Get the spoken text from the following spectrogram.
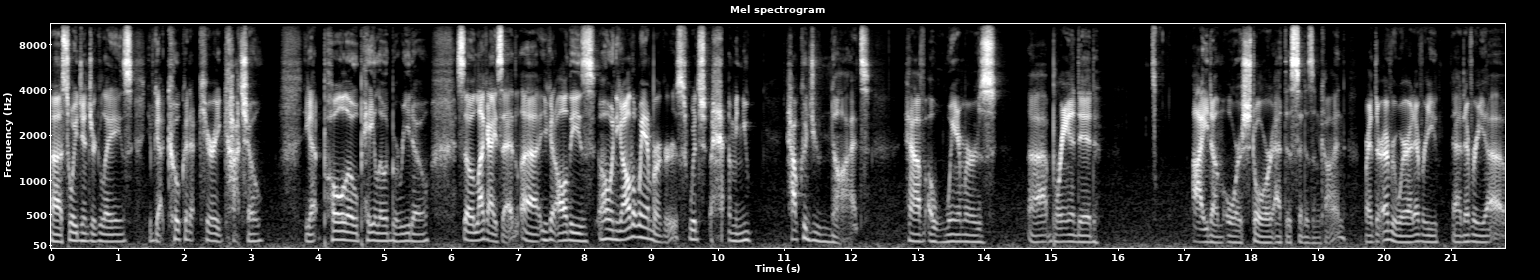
uh, soy ginger glaze. You've got coconut curry cacho. You got polo payload burrito. So, like I said, uh, you got all these. Oh, and you got all the wham burgers, which I mean, you how could you not have a Whammers uh, branded item or store at this Citizen Con, right? They're everywhere at every at every uh,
